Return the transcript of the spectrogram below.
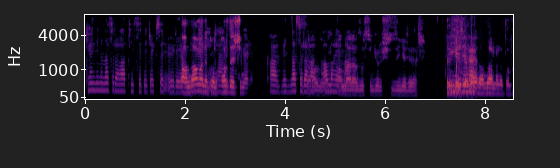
kendini nasıl rahat hissedeceksen öyle yap. Allah'a emanet ol kardeşim. göre. Kalbin nasıl Sağ rahat. olun. Allah emanet. razı olsun. Görüşürüz. iyi geceler. İyi İyi geceler. geceler. Allah'a emanet olun.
